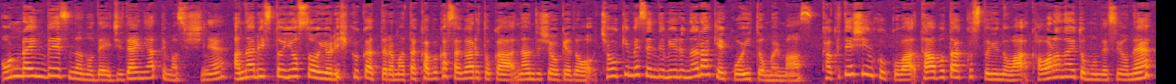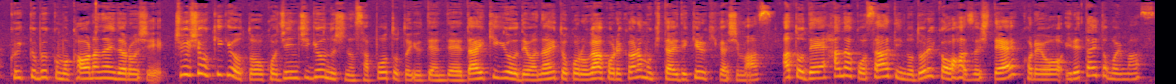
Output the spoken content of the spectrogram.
オンラインベースなので時代に合ってますしね。アナリスト予想より低かったらまた株価下がるとかなんでしょうけど、長期目線で見るなら結構いいと思います。確定申告はターボタックスというのは変わらないと思うんですよね。クイックブックも変わらないだろうし、中小企業と個人事業主のサポートという点で大企業ではないところがこれからも期待できる気がします。後で花子30のどれかを外してこれを入れたいと思います。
